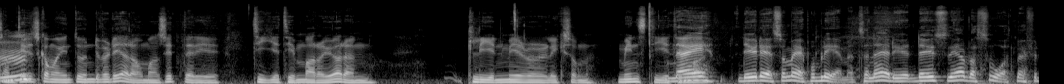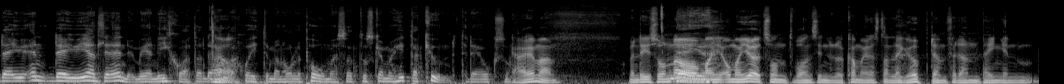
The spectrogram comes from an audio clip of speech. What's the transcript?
Samtidigt ska man ju inte undervärdera om man sitter i 10 timmar och gör en clean mirror liksom minst 10 Nej, timmar. det är ju det som är problemet. Sen är det ju, det är ju så jävla svårt med för det är ju, en, det är ju egentligen ännu mer nischat än det Ja. andra skiten man håller på med. Så att då ska man hitta kund till det också. Jajamän. Men det är ju sådana, Det är ju- om, man, om man gör ett sånt vansinne då kan man ju nästan lägga upp den för den pengen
